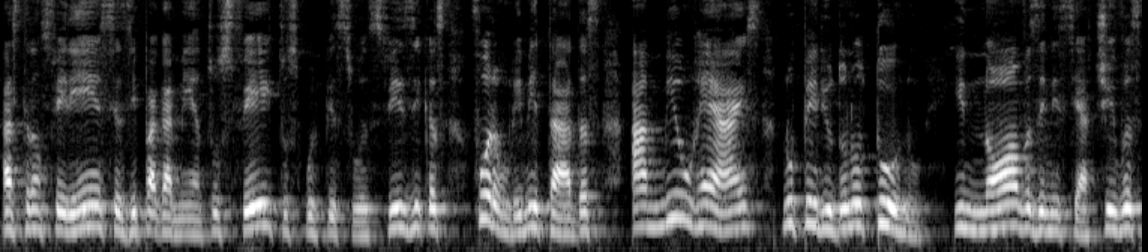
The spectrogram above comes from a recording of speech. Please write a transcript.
as transferências e pagamentos feitos por pessoas físicas foram limitadas a mil reais no período noturno e novas iniciativas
